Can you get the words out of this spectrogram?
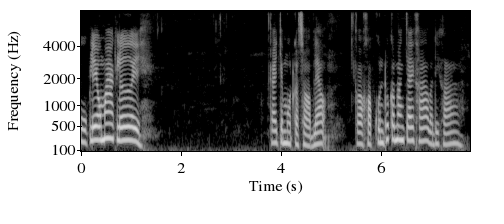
ลูกเร็วมากเลยใกล้จะหมดกระสอบแล้ว ก็ขอบคุณทุกกำลังใจค่ะสวัสดีค่ะ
